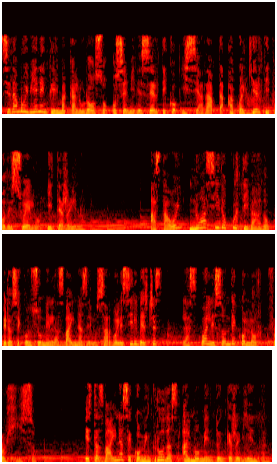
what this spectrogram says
Se da muy bien en clima caluroso o semidesértico y se adapta a cualquier tipo de suelo y terreno. Hasta hoy no ha sido cultivado, pero se consumen las vainas de los árboles silvestres, las cuales son de color rojizo. Estas vainas se comen crudas al momento en que revientan.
